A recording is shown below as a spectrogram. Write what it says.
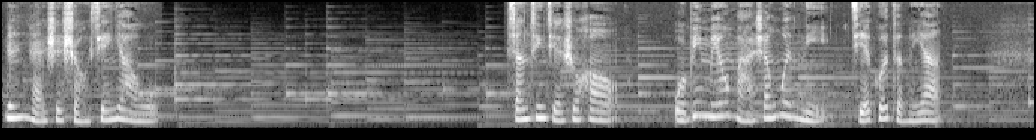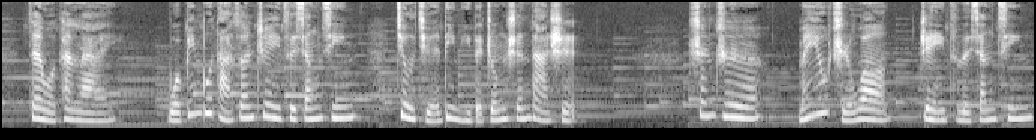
仍然是首先要务。相亲结束后，我并没有马上问你结果怎么样。在我看来，我并不打算这一次相亲就决定你的终身大事，甚至没有指望这一次的相亲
